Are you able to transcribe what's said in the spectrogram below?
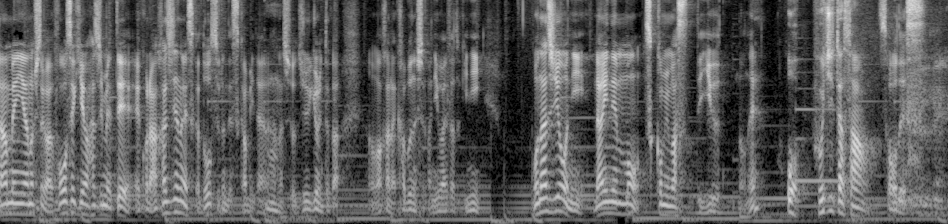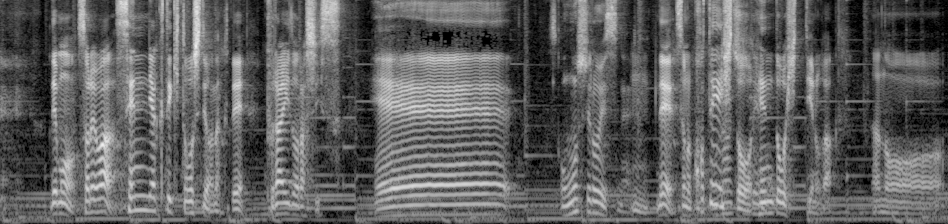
ラーメン屋の人が宝石を始めてえこれ赤字じゃないですかどうするんですかみたいな話を従業員とかわかんない株主とかに言われた時に同じように来年も突っ込みますっていうのね。お藤田さん。そうですでもそれは戦略的投資ではなくてプライドらしいです。へえ。面白いですね、うん、でその固定費と変動費っていうのが、あの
